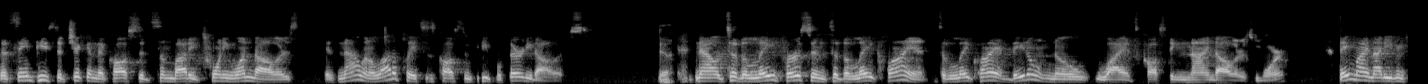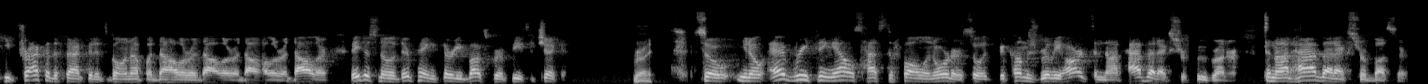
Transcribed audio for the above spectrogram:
that same piece of chicken that costed somebody $21 is now in a lot of places costing people $30. Yeah. Now, to the lay person, to the lay client, to the lay client, they don't know why it's costing $9 more. they might not even keep track of the fact that it's gone up a dollar, a dollar, a dollar, a dollar. They just know that they're paying 30 bucks for a piece of chicken. Right. So, you know, everything else has to fall in order. So it becomes really hard to not have that extra food runner, to not have that extra busser.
